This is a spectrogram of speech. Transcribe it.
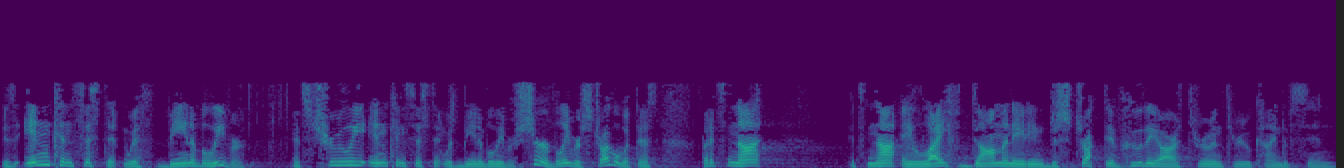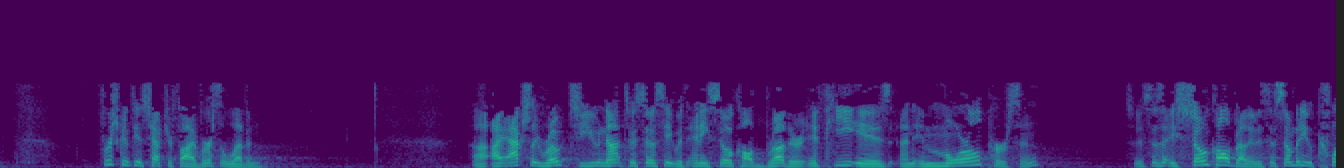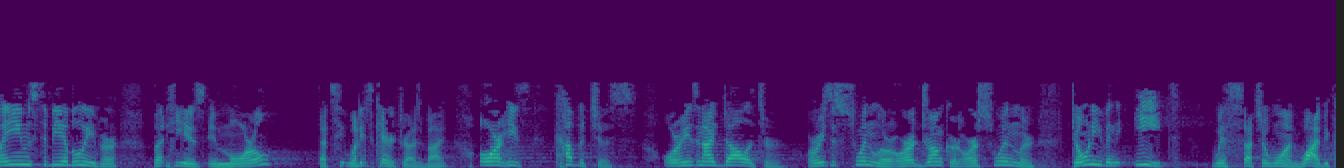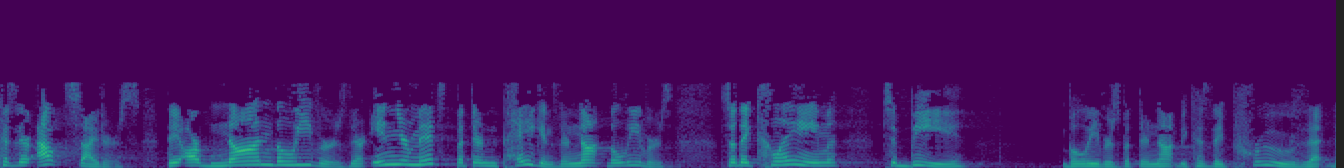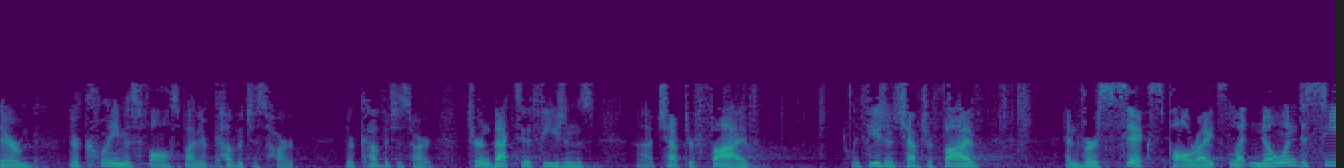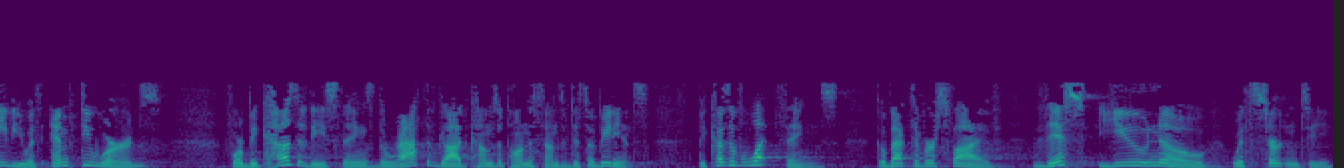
is inconsistent with being a believer. It's truly inconsistent with being a believer. Sure, believers struggle with this, but it's not it's not a life dominating, destructive, who they are through and through kind of sin. 1 Corinthians chapter 5, verse 11. Uh, I actually wrote to you not to associate with any so called brother if he is an immoral person. So, this is a so called brother. This is somebody who claims to be a believer, but he is immoral. That's what he's characterized by. Or he's covetous. Or he's an idolater. Or he's a swindler. Or a drunkard. Or a swindler. Don't even eat with such a one. Why? Because they're outsiders. They are non believers. They're in your midst, but they're pagans. They're not believers. So they claim to be believers, but they're not because they prove that their, their claim is false by their covetous heart. Their covetous heart. Turn back to Ephesians uh, chapter 5. Ephesians chapter 5 and verse 6, Paul writes, Let no one deceive you with empty words, for because of these things the wrath of God comes upon the sons of disobedience. Because of what things? Go back to verse 5. This you know with certainty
